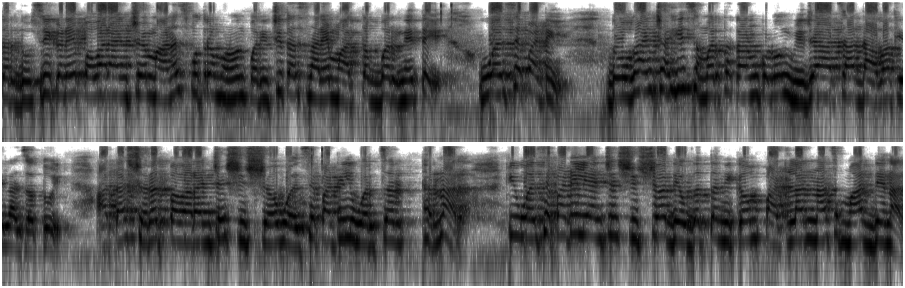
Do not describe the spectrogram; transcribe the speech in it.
तर दुसरीकडे पवारांचे मानसपुत्र म्हणून परिचित असणारे मातब्बर नेते वळसे पाटील दोघांच्याही समर्थकांकडून विजयाचा दावा केला जातोय. आता शरद पवारांचे शिष्य वळसे पाटील वरचर ठरणार की वळसे पाटील यांचे शिष्य देवदत्त निकम पाटलांनाच मात देणार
